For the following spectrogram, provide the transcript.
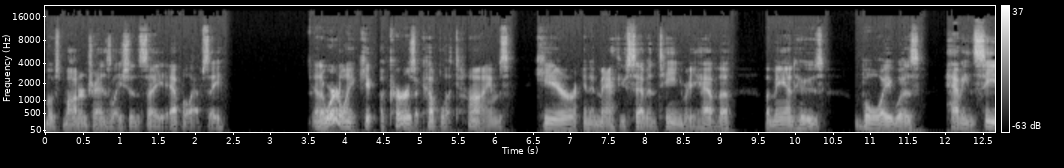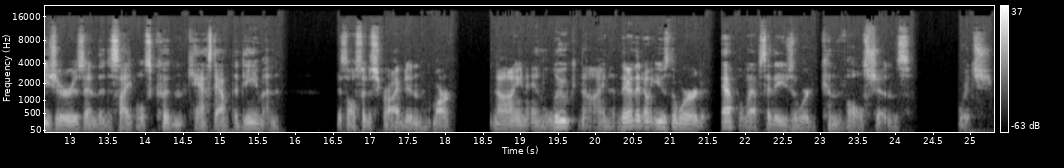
most modern translations say epilepsy. And the word only occurs a couple of times here and in Matthew 17, where you have the, the man whose boy was having seizures and the disciples couldn't cast out the demon. It's also described in Mark 9 and Luke 9. There they don't use the word epilepsy, they use the word convulsions, which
